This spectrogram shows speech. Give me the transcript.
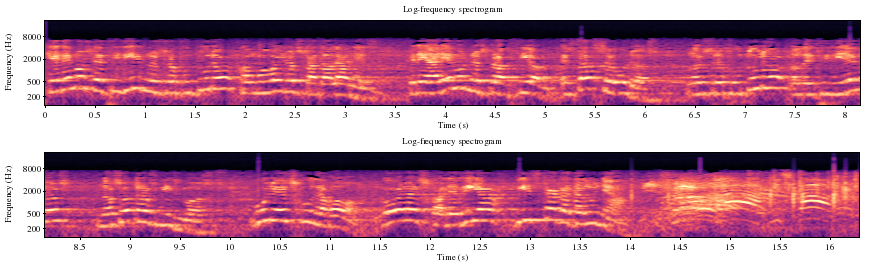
queremos decidir nuestro futuro como hoy los catalanes. Crearemos nuestra opción, estad seguros. Nuestro futuro lo decidiremos nosotros mismos. Gure esku gora Euskal Bizka Katalunia. Bizka!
